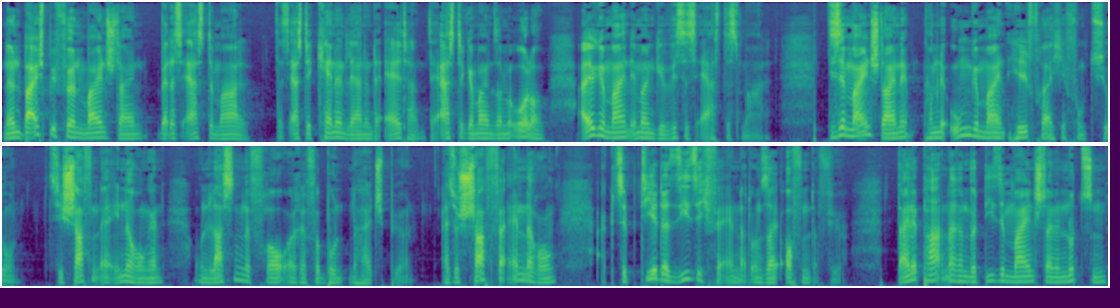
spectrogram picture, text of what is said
Ein Beispiel für einen Meilenstein wäre das erste Mal, das erste Kennenlernen der Eltern, der erste gemeinsame Urlaub, allgemein immer ein gewisses erstes Mal. Diese Meilensteine haben eine ungemein hilfreiche Funktion. Sie schaffen Erinnerungen und lassen eine Frau eure Verbundenheit spüren. Also schaff Veränderung, akzeptier, dass sie sich verändert und sei offen dafür. Deine Partnerin wird diese Meilensteine nutzen,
